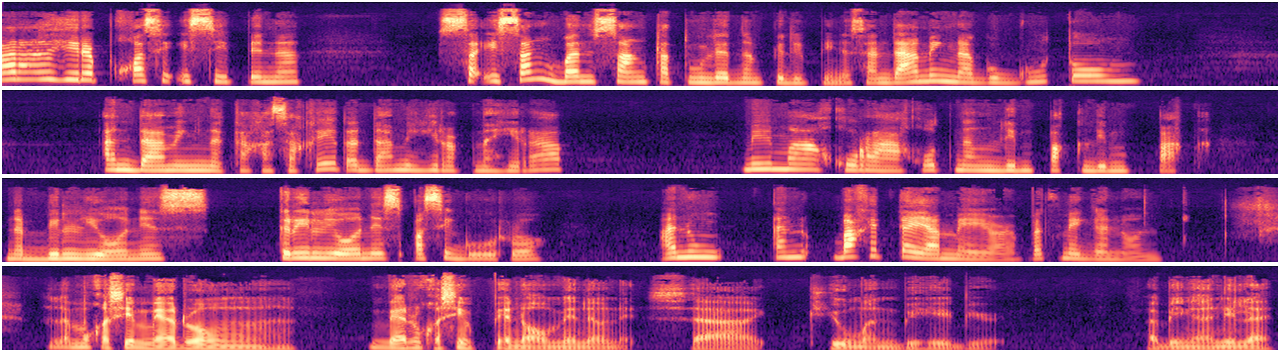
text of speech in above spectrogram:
parang ang hirap ko kasi isipin na sa isang bansang katulad ng Pilipinas, ang daming nagugutom, ang daming nagkakasakit, ang daming hirap na hirap. May mga kurakot ng limpak-limpak na bilyones, trilyones pa siguro. Anong, ano, bakit kaya, Mayor? Ba't may ganon? Alam mo kasi merong, meron kasi phenomenon eh, sa human behavior. Sabi nga nila,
